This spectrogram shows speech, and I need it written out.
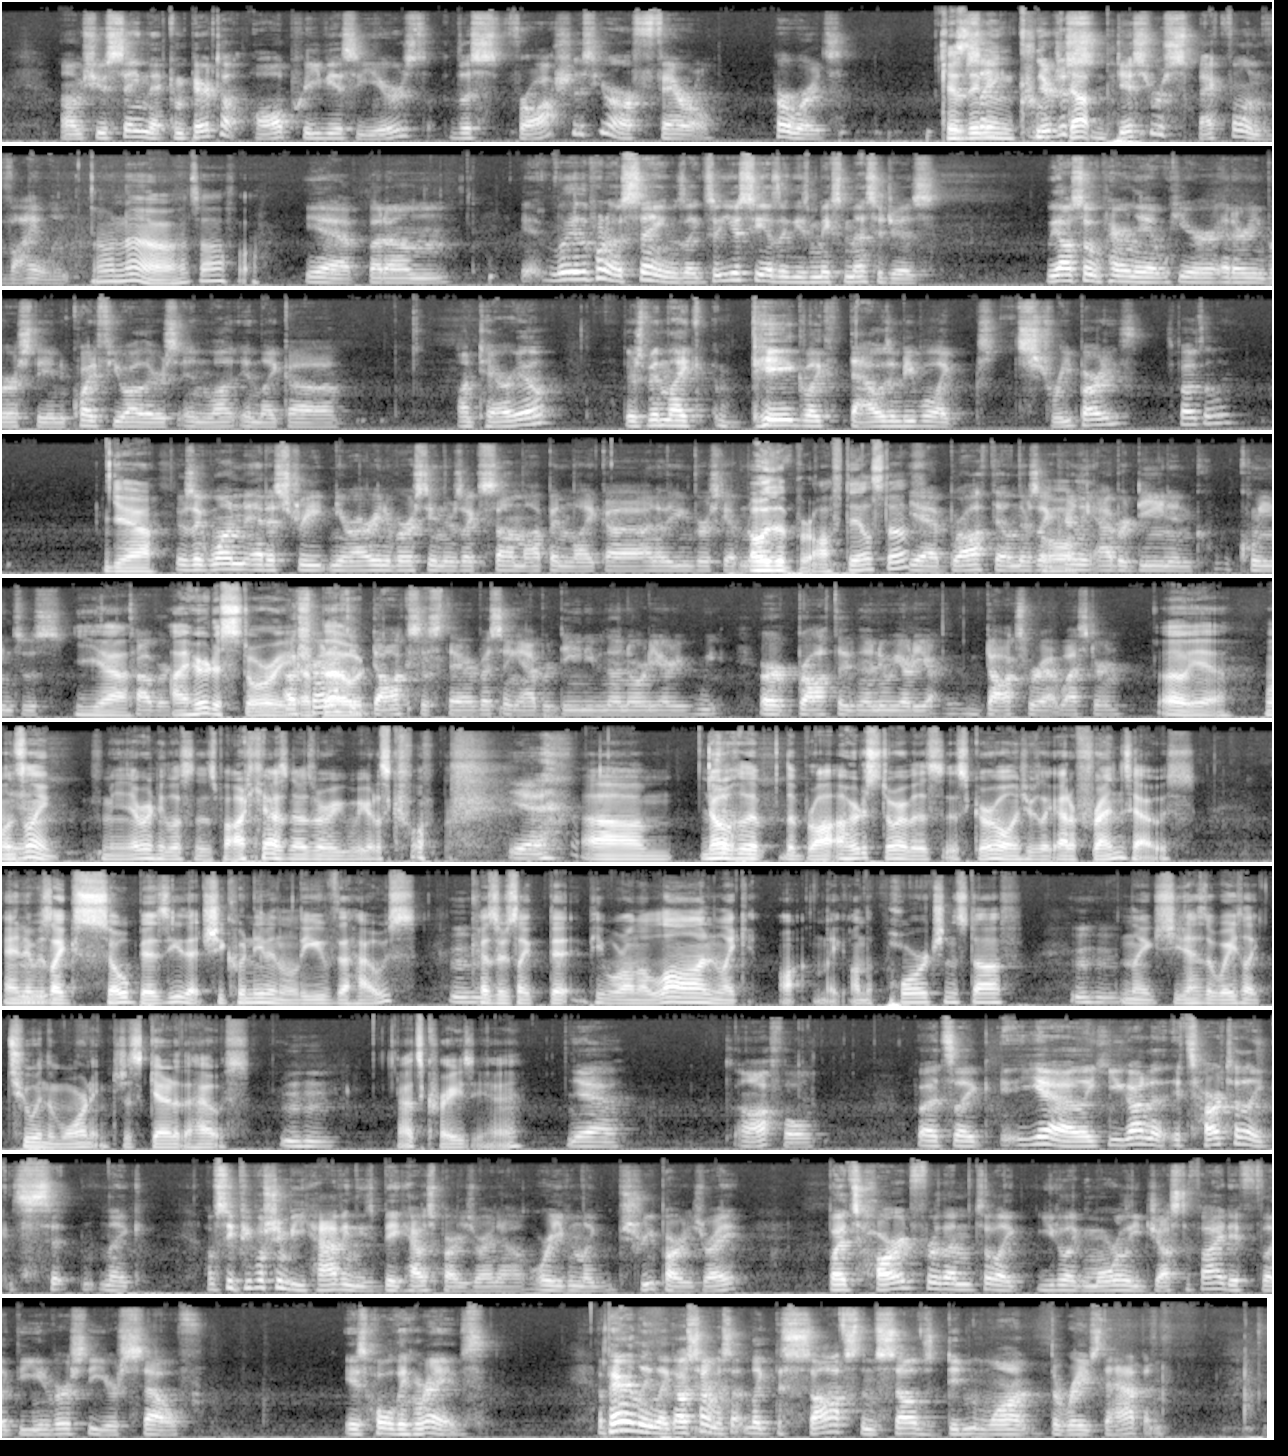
Um, she was saying that compared to all previous years, the frosh this year are feral. Her words. Because They're they've just, been They're just up. disrespectful and violent. Oh no, that's awful. Yeah, but um, well, the point I was saying was like, so USC has like these mixed messages. We also apparently here at our university and quite a few others in in like uh, Ontario. There's been like big like thousand people like street parties supposedly. Yeah. There's like one at a street near our university, and there's like some up in like uh, another university up north. Oh, the Broughdale stuff. yeah, Broughdale, and there's like Oh. apparently Aberdeen and Queens was Yeah. covered. I heard a story I was trying not to about. dox us there by saying Aberdeen, even though I already already we or Broth, even though I knew we already docs were at Western. Oh yeah. Well, it's Yeah. like I mean, everyone who listens to this podcast knows where we, we go to school. Yeah. Um, no, So- the the bra. I heard a story about this this girl, and she was like at a friend's house, and it was Mhm. like so busy that she couldn't even leave the house Mm-hmm. because there's like the people were on the lawn and like on, like on the porch and stuff, Mm-hmm. and like she has to wait till like two in the morning to just get out of the house. Mm-hmm. That's crazy, hey? Yeah. It's awful. But it's like yeah, like you gotta it's hard to like sit like obviously people shouldn't be having these big house parties right now or even like street parties, right? But it's hard for them to like you to like morally justified if like the university yourself is holding raves. Apparently, like I was talking about, like the softs themselves didn't want the raves to happen.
